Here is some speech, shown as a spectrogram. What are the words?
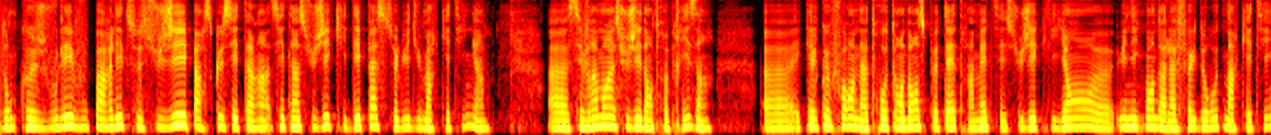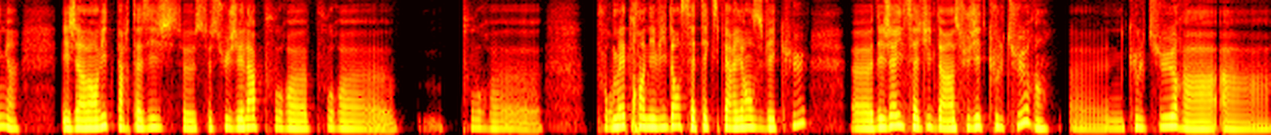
donc, je voulais vous parler de ce sujet parce que c'est un, un sujet qui dépasse celui du marketing. c'est vraiment un sujet d'entreprise. Euh, et quelquefois, on a trop tendance peut-être à mettre ces sujets clients euh, uniquement dans la feuille de route marketing. Et j'avais envie de partager ce, sujet-là pour, euh, pour, pour, pour mettre en évidence cette expérience vécue. déjà, il s'agit d'un sujet de culture, une culture à,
